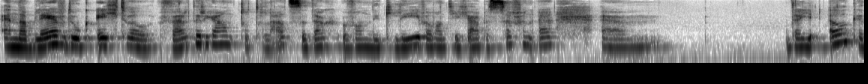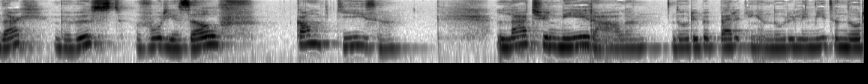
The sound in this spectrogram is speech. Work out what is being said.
En dat blijft ook echt wel verder gaan tot de laatste dag van dit leven. Want je gaat beseffen hè, ehm, dat je elke dag bewust voor jezelf kan kiezen. Laat je neerhalen door je beperkingen, door je limieten, door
